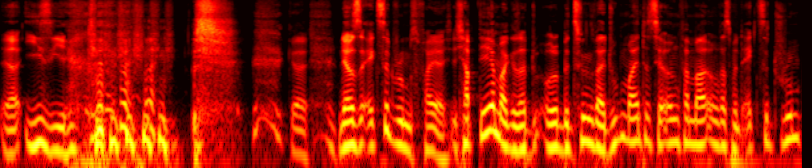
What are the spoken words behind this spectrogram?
Ja, easy. Geil. Ja, also Exit Rooms feiere ich. Ich habe dir ja mal gesagt, oder beziehungsweise du meintest ja irgendwann mal irgendwas mit Exit Room.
